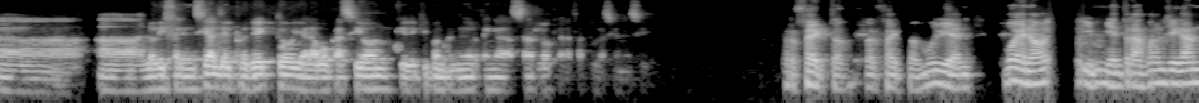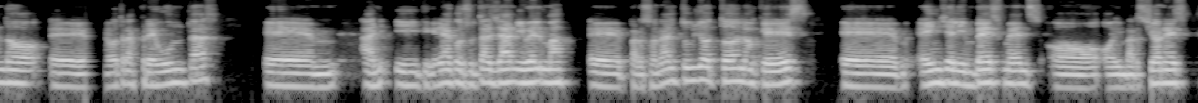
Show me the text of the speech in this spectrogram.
a, lo diferencial del proyecto y a la vocación que el equipo emprendedor tenga de hacerlo que a la facturación en sí. Perfecto, perfecto, muy bien. Bueno, y mientras van llegando eh, otras preguntas, eh, y te quería consultar ya a nivel más eh, personal tuyo, todo lo que es angel investments o, inversiones,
